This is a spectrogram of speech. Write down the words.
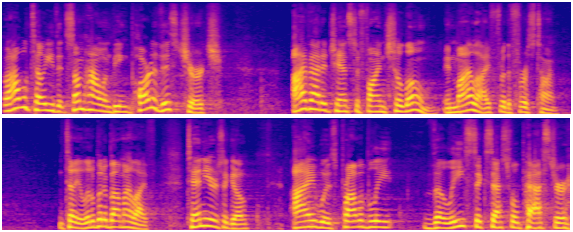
But I will tell you that somehow, in being part of this church, I've had a chance to find shalom in my life for the first time. I'll tell you a little bit about my life. Ten years ago, I was probably the least successful pastor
